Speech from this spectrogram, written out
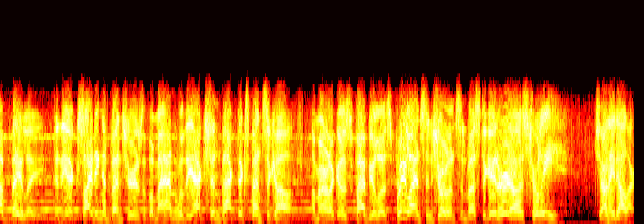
Bob Bailey in the exciting adventures of the man with the action packed expense account. America's fabulous freelance insurance investigator. Yours truly, Johnny Dollar.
